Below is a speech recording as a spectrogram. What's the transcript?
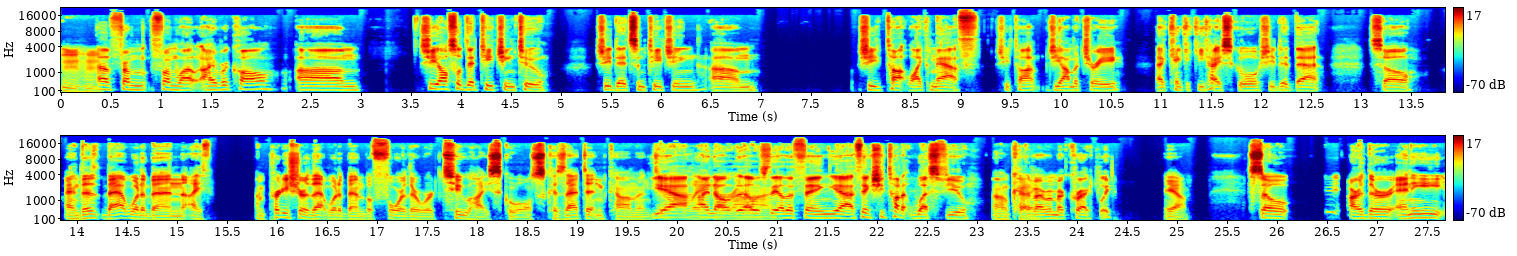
Mhm. uh, from from what I recall. Um, she also did teaching too. She did some teaching. Um, she taught like math. She taught geometry at Kankakee High School. She did that. So And th- that would have been, I, I'm pretty sure that would have been before there were two high schools because that didn't come until yeah, I know later that was the other thing. Yeah, I think she taught at Westview, Okay. if I remember correctly. Yeah. So, are there any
